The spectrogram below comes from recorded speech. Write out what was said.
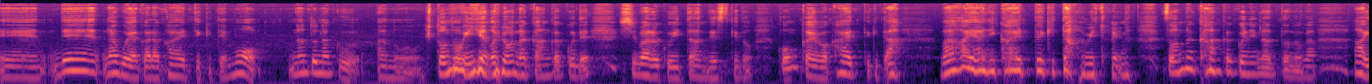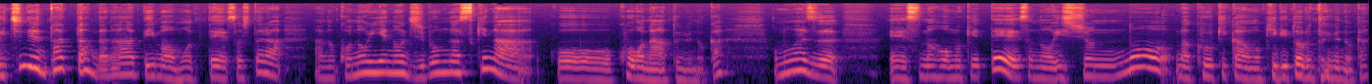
えー、で名古屋から帰ってきてもなんとなくあの人の家のような感覚でしばらくいたんですけど今回は帰ってきてあ我が家に帰ってきた みたいなそんな感覚になったのがあ1年経ったんだなって今思ってそしたらあのこの家の自分が好きなこうコーナーというのか思わずえー、スマホを向けてその一瞬の、まあ、空気感を切り取るというのか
